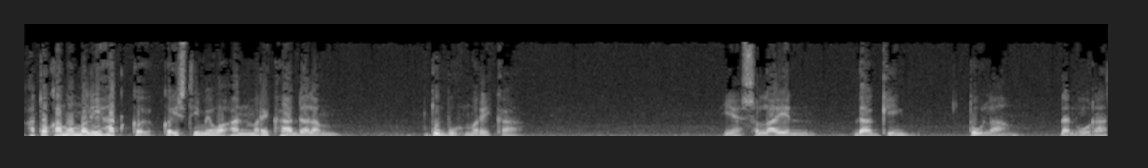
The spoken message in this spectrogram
Atau kamu melihat ke keistimewaan mereka dalam tubuh mereka? Ya, selain daging, tulang, dan urat,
